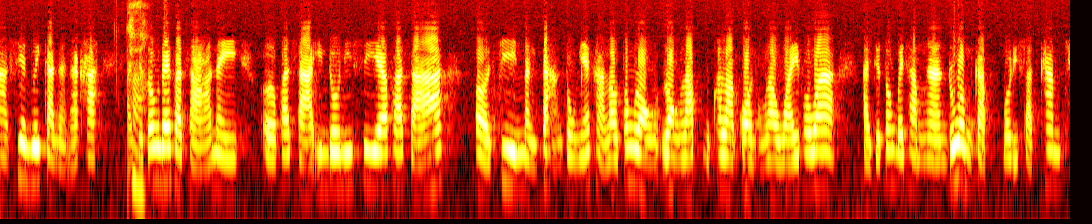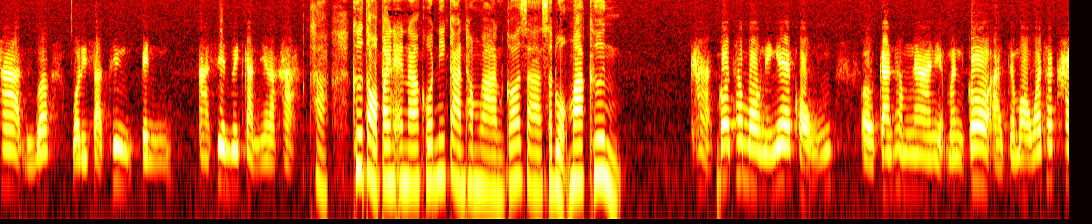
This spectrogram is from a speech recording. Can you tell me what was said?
อาเซียนด้วยกันนะคะ อาจจะต้องได้ภาษาในภาษาอินโดนีเซีย ภาษาจีนต่างๆ ตรงนี้ค่ะ เราต้องลองรองรับบุคลากรของเราไว้ เพราะว่า อาจจะต้องไปทำงานร่วมกับบริษัทข้ามชาติ หรือว่าบริษัทที่เป็นอาเซียนด้วยกันนี่แหละค่ะ ค่ะ คือต่อไปในอนาคตนี้การทำงานก็จะสะดวกมากขึ้น ค่ะ ก็ถ้ามองในแง่ของออการทำงานเนี่ยมันก็อาจจะมองว่าถ้าใคร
